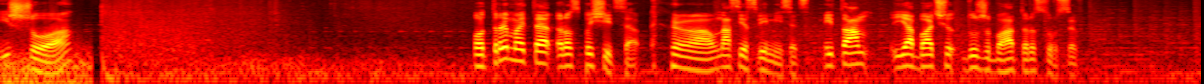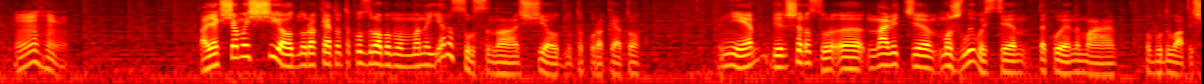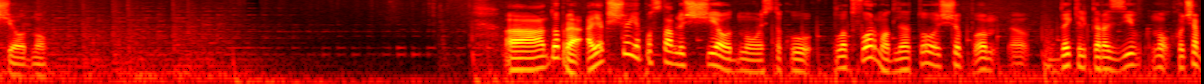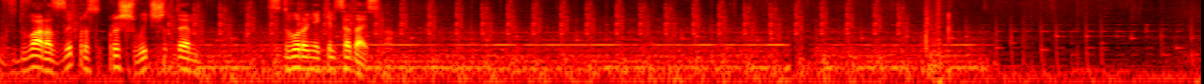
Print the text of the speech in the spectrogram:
І що? Отримайте, розпишіться. У нас є свій місяць. І там я бачу дуже багато ресурсів. Угу. А якщо ми ще одну ракету таку зробимо, в мене є ресурси на ще одну таку ракету? Ні, більше ресур... е, навіть е, можливості такої немає побудувати ще одну. А, добре, а якщо я поставлю ще одну ось таку платформу для того, щоб е, декілька разів, ну, хоча б в два рази пришвидшити створення кільця Дайсона.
